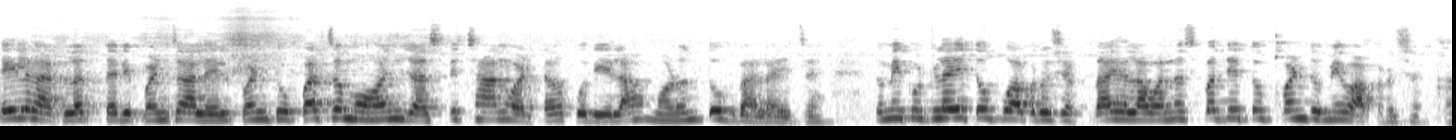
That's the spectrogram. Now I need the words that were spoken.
तेल घातलं तरी पण चालेल पण तुपाचं मोहन जास्ती छान वाटतं पुरीला म्हणून तूप घालायचं आहे तुम्ही कुठलंही तूप वापरू शकता. ह्याला वनस्पती तूप पण तुम्ही वापरू शकता.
